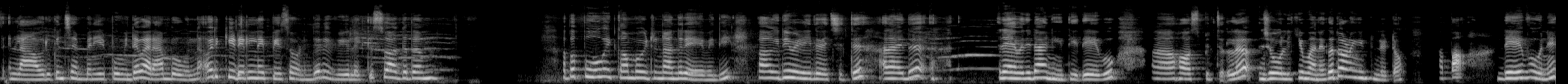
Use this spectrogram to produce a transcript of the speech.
എല്ലാവർക്കും ചെമ്പനീർ പൂവിന്റെ വരാൻ പോകുന്ന ഒരു കിടിലൻ എപ്പിസോഡിന്റെ റിവ്യൂയിലേക്ക് സ്വാഗതം. അപ്പോൾ പൂ വെക്കാൻ പോയിട്ടുണ്ടായിരുന്ന രേവതി പകുതി വഴിയിൽ വെച്ചിട്ട് അതായത് രേവതിയുടെ അനിയത്തി ദേവു ഹോസ്പിറ്റലിൽ ജോലിക്ക് പോകാനൊക്കെ തുടങ്ങിയിട്ടുണ്ട് കേട്ടോ. അപ്പോൾ ദേവുവിന്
